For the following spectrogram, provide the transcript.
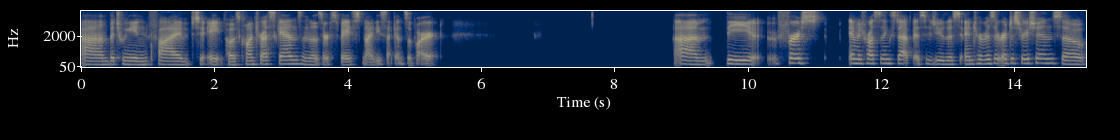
um, between five to eight post-contrast scans, and those are spaced 90 seconds apart. Um, the first image processing step is to do this inter-visit registration. So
